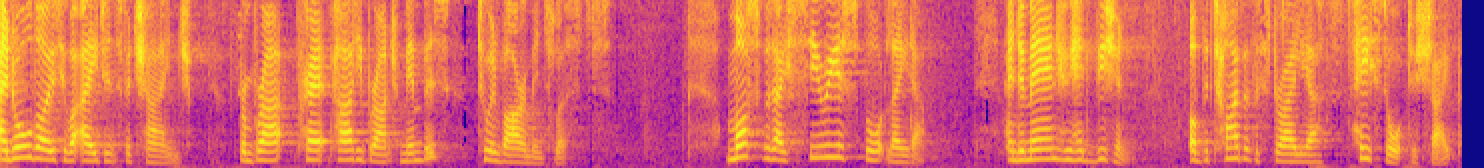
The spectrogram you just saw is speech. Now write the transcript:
and all those who were agents for change, from party branch members to environmentalists. Moss was a serious thought leader and a man who had vision of the type of Australia he sought to shape,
